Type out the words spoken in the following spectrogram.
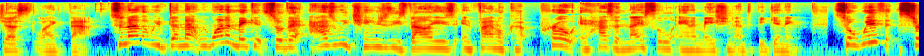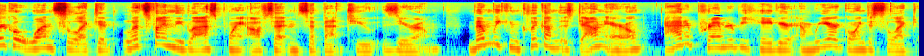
just like that. So now that we've done that, we wanna make it so that as we change these values in Final Cut Pro, it has a nice little animation at the beginning. So with circle one selected, let's find the last point offset and set that to zero. Then we can click on this down arrow, add a parameter behavior, and we are going to select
